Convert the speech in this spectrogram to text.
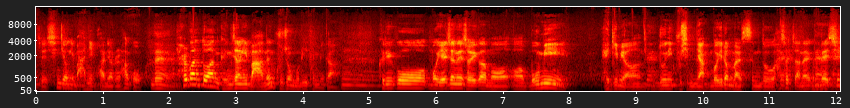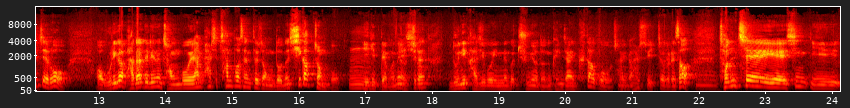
이제 신경이 많이 관여를 하고 네. 혈관 또한 굉장히 많은 구조물이 됩니다. 음, 그리고 뭐 예전에 저희가 뭐 어, 몸이 100이면 네. 눈이 90냥 뭐 이런 말씀도 하셨잖아요. 근데 네, 네. 실제로 어, 우리가 받아들이는 정보의 한 83% 정도는 시각 정보이기 음, 때문에 그렇죠. 실은 눈이 가지고 있는 그 중요도는 굉장히 크다고 저희가 음. 할수 있죠. 그래서 음, 전체의 신, 이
